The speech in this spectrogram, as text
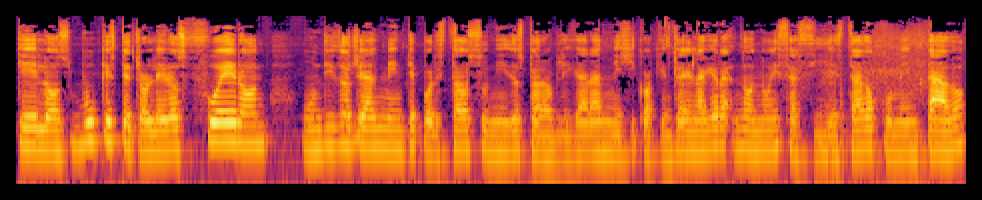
que los buques petroleros fueron hundidos realmente por Estados Unidos para obligar a México a que entrara en la guerra. No, no es así. Está documentado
